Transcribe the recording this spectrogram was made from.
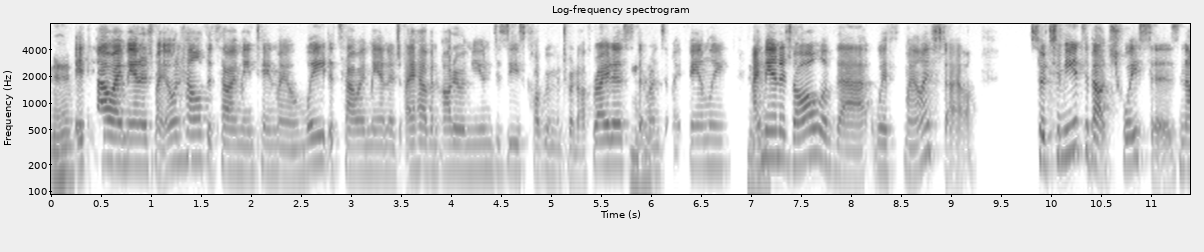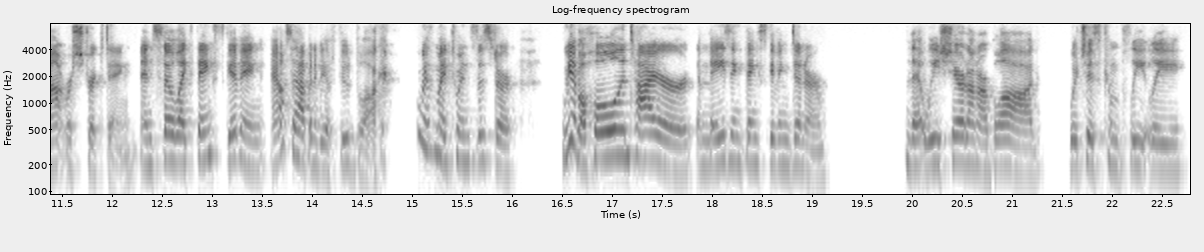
Mhm. It's how I manage my own health. It's how I maintain my own weight. It's how I manage. I have an autoimmune disease called rheumatoid arthritis that Mhm. runs in my family. I Mhm. manage all of that with my lifestyle. So to me, it's about choices, not restricting. And so, like Thanksgiving, I also happen to be a food blogger with my twin sister. We have a whole entire amazing Thanksgiving dinner that we shared on our blog, which is completely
